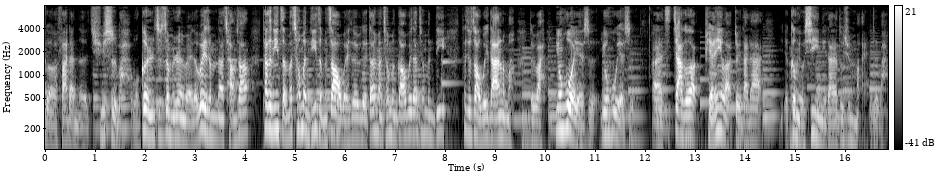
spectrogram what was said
个发展的趋势吧，我个人是这么认为的。为什么呢？厂商他肯定怎么成本低怎么造呗，对不对？单反成本高，微单成本低，他就造微单了嘛，对吧？用户也是，用户也是，哎，价格便宜了，对大家也更有吸引力，大家都去买，对吧？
